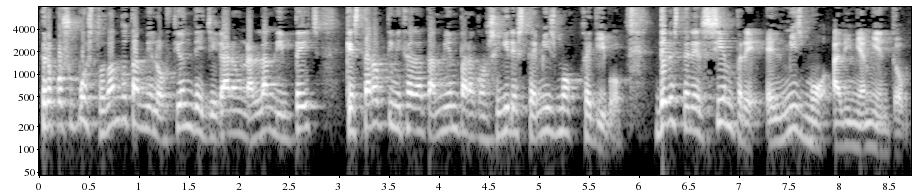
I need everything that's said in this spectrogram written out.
pero por supuesto dando también la opción de llegar a una landing page que estará optimizada también para conseguir este mismo objetivo. Debes tener siempre el mismo alineamiento.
